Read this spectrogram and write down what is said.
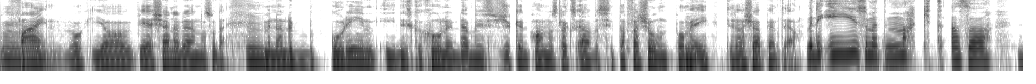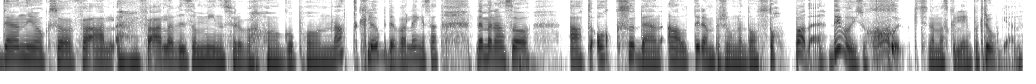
Fine, och jag erkänner den och sånt där. Men när du går in i diskussioner där vi försöker ha någon slags översittarfason på mig. Det där köper inte jag. Men det är ju som ett makt. Alltså, den är också för, all, för alla vi som minns hur det var att gå på nattklubb. Det var länge sedan. Nej, men alltså, att också den, alltid den personen de stoppade. Det var ju så sjukt när man skulle in på krogen.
